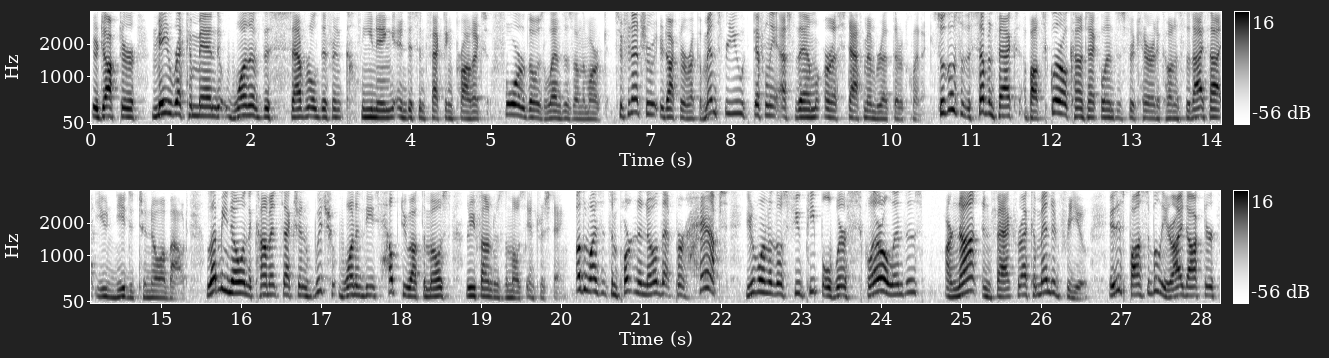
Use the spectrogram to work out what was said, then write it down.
your doctor may recommend one of the several different cleaning and disinfecting products for those lenses on the market. So if you're not sure what your doctor recommends for you, definitely ask them or a staff member at their clinic. So those are the seven facts about scleral contact lenses for keratoconus that I thought you needed to know about. Let me know in the comment section which one of these helped you out the most or you found was the most interesting. Otherwise, it's important to know that perhaps you're one of those few people where scleral lenses are not, in fact, recommended for you. It is possible your eye doctor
